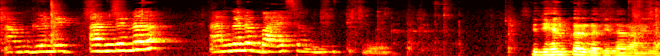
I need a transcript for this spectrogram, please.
I'm gonna, I'm gonna, I'm gonna buy some. किती हेल्प कर ग तिला राणीला?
